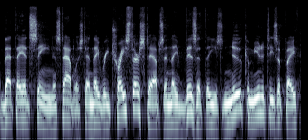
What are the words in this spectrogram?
that they had seen established. And they retrace their steps and they visit these new communities of faith.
